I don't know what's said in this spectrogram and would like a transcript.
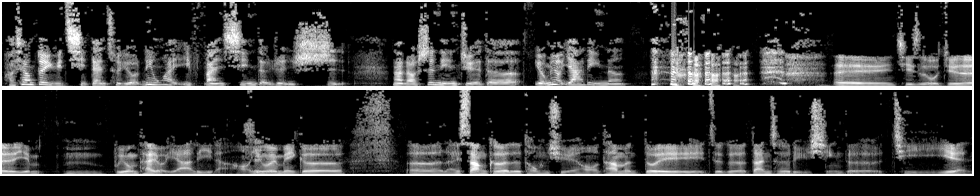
好像对于骑单车有另外一番新的认识。那老师您觉得有没有压力呢？呃，其实我觉得也嗯，不用太有压力啦，哈，因为每个呃来上课的同学哈，他们对这个单车旅行的体验，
